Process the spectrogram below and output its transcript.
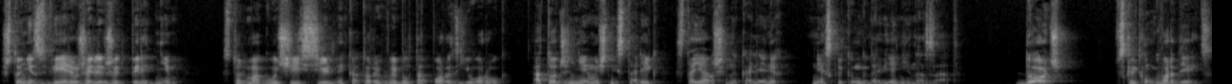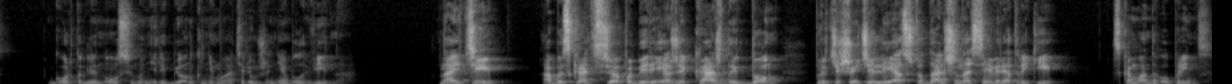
что не зверь уже лежит перед ним, столь могучий и сильный, который выбил топор из его рук, а тот же немощный старик, стоявший на коленях несколько мгновений назад. «Дочь!» — вскрикнул гвардеец. Горд оглянулся, но ни ребенка, ни матери уже не было видно. «Найти! Обыскать все побережье, каждый дом! Прочешите лес, что дальше на севере от реки!» — скомандовал принц.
